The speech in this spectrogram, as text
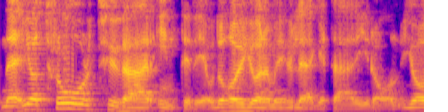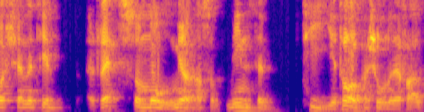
nej, jag tror tyvärr inte det. Och det har att göra med hur läget är i Iran. Jag känner till rätt så många, alltså minst ett tiotal personer i alla fall,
